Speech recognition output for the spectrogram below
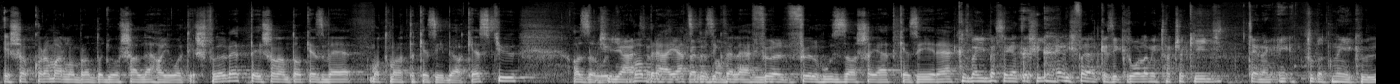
És akkor a Marlon Brando gyorsan lehajolt és fölvette, és onnantól kezdve ott maradt a kezébe a kesztyű, azzal És úgy így játszadozik vele, vele, föl, fölhúzza a saját kezére. Közben így beszélgetés, így el is feledkezik róla, mintha csak így tényleg tudat nélkül,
